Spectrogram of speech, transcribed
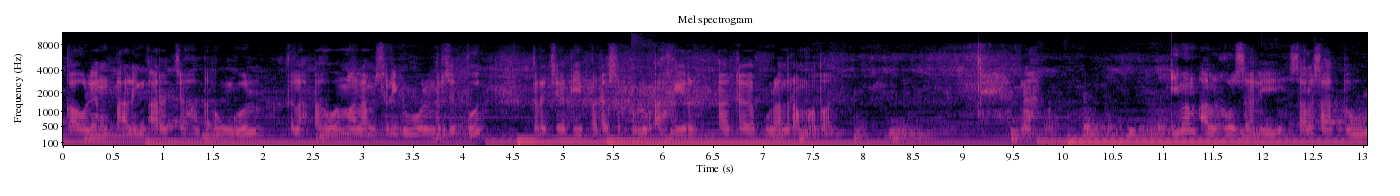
kaul yang paling arjah atau unggul adalah bahwa malam seribu bulan tersebut terjadi pada 10 akhir pada bulan Ramadan. Nah, Imam Al-Ghazali salah satu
